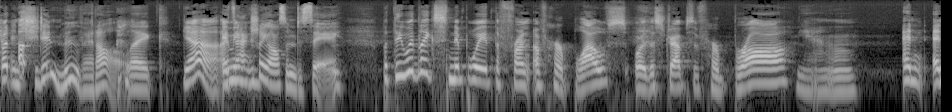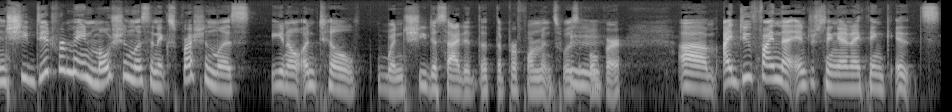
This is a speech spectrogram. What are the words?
But And uh, she didn't move at all. Like, yeah, it's I mean, actually awesome to see. but they would like snip away at the front of her blouse or the straps of her bra. Yeah. And and she did remain motionless and expressionless you know until when she decided that the performance was over um, i do find that interesting and i think it's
